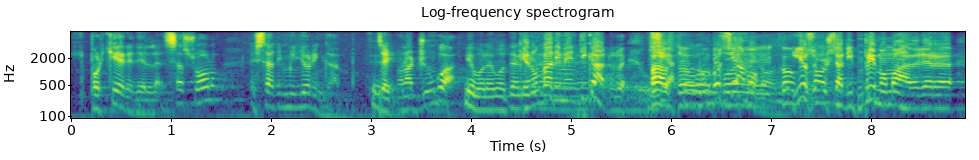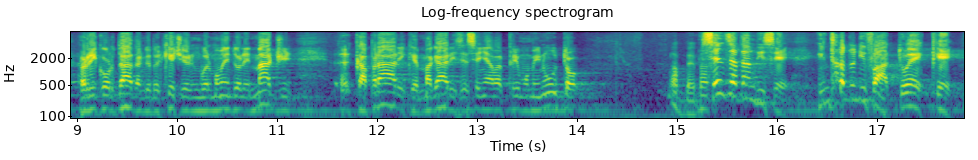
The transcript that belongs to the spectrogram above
il portiere del Sassuolo è stato il migliore in campo. Sì. Non aggiungo altro. Io volevo che non va terminare- dimenticato. Ossia, Fausto, non possiamo, io sono stato il primo mo a aver ricordato, anche perché c'erano in quel momento le immagini, eh, Caprari che magari se segnava al primo minuto Vabbè, ma senza tanti se, il dato di fatto è che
